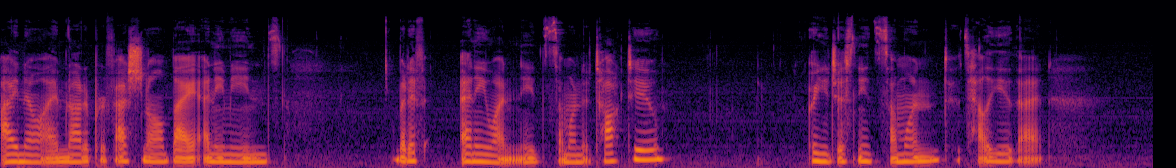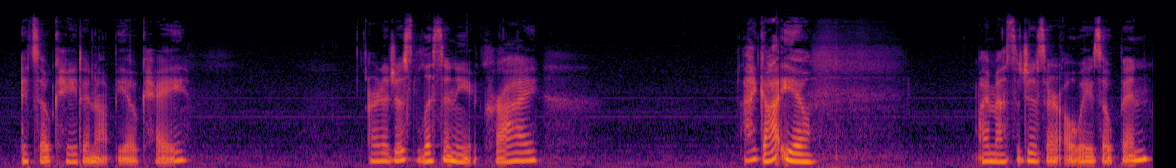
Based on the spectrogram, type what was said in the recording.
I know I'm not a professional by any means, but if anyone needs someone to talk to, or you just need someone to tell you that it's okay to not be okay, or to just listen to you cry, I got you. My messages are always open.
